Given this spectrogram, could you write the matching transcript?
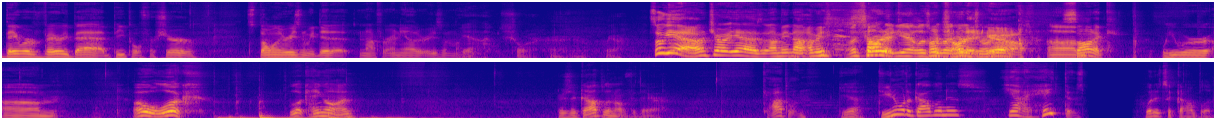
They were very bad people for sure. It's the only reason we did it, not for any other reason. Like- Yeah, sure. So yeah, Uncharted. Yeah, I mean, not, I mean, Uncharted, Sonic. yeah, let's go back to Uncharted. Uncharted. Yeah, Um, Sonic. We were. um Oh, look, look. Hang on. There's a goblin over there. Goblin. Yeah. Do you know what a goblin is? Yeah, I hate those. What is a goblin?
